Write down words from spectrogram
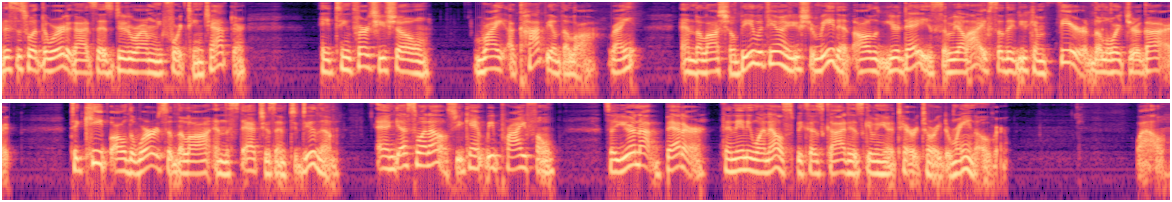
This is what the word of God says, Deuteronomy 14 chapter 18 verse. You shall write a copy of the law, right? And the law shall be with you and you should read it all your days of your life so that you can fear the Lord your God to keep all the words of the law and the statutes and to do them. And guess what else? You can't be prideful. So you're not better than anyone else because God has given you a territory to reign over. Wow.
